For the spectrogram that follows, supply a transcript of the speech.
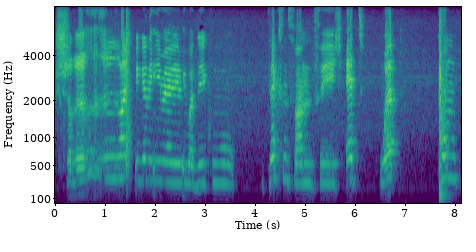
schreibt mir gerne E-Mail über dq26 at web.de.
